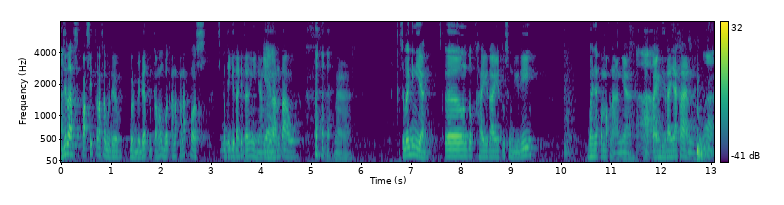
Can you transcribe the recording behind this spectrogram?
Jelas pasti terasa berbeda, berbeda terutama buat anak-anak kos seperti kita kita nih yang di Ya. rantau. nah, sebagai gini ya, eh, untuk hari raya itu sendiri banyak pemaknaannya. Apa yang dirayakan? Nah,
